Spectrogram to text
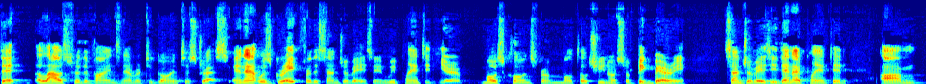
that allows for the vines never to go into stress. And that was great for the Sangiovese. And we planted here most clones from Montalcino, so big berry Sangiovese. Then I planted um,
